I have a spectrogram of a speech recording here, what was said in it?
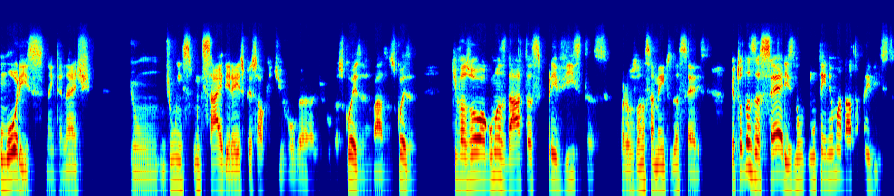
rumores na internet de um, de um insider aí, esse pessoal que divulga, divulga as coisas, vaza as coisas, que vazou algumas datas previstas para os lançamentos das séries. Porque todas as séries não, não tem nenhuma data prevista.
